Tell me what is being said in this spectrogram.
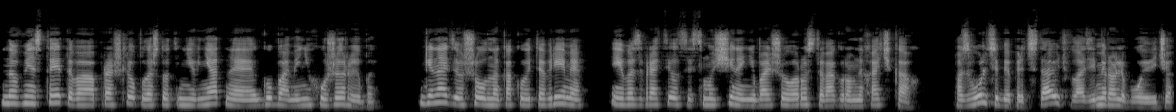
но вместо этого прошлепала что-то невнятное губами не хуже рыбы. Геннадий ушел на какое-то время и возвратился с мужчиной небольшого роста в огромных очках. «Позволь тебе представить Владимира Львовича,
